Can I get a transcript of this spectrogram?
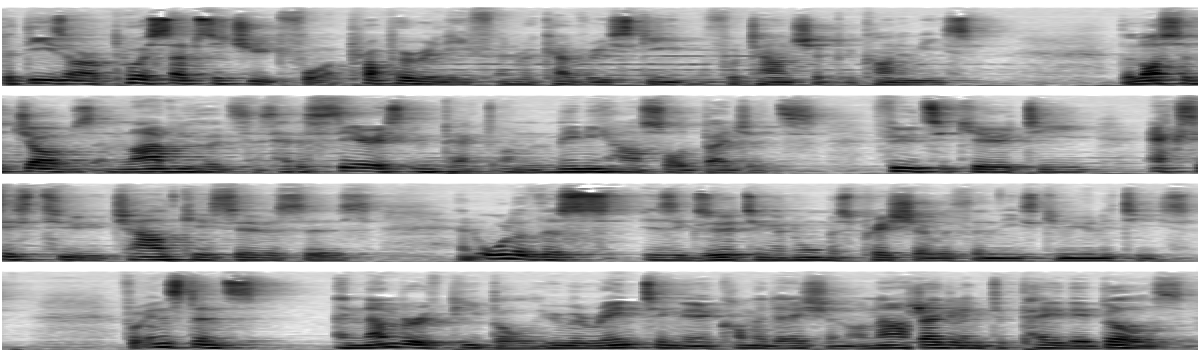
But these are a poor substitute for a proper relief and recovery scheme for township economies. The loss of jobs and livelihoods has had a serious impact on many household budgets, food security, access to childcare services, and all of this is exerting enormous pressure within these communities. For instance, a number of people who were renting their accommodation are now struggling to pay their bills,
